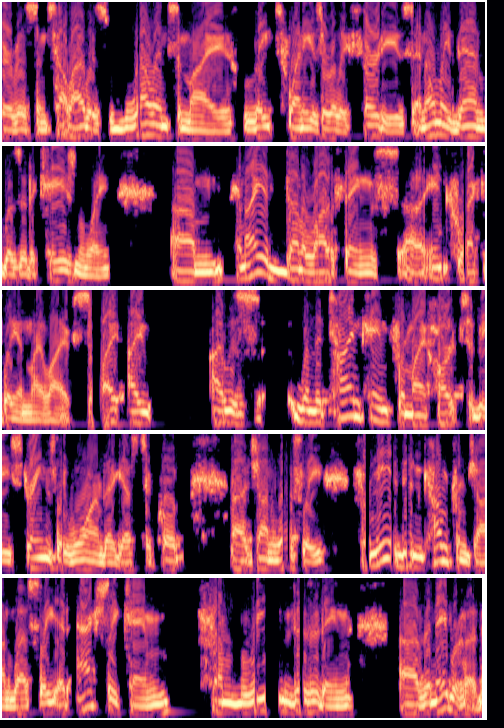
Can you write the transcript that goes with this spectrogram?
service until I was well into my late 20s, early 30s, and only then was it occasionally. Um, and I had done a lot of things uh, incorrectly in my life. So I, I, I was when the time came for my heart to be strangely warmed, I guess to quote uh, John Wesley, for me it didn't come from John Wesley. It actually came from revisiting uh, the neighborhood,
